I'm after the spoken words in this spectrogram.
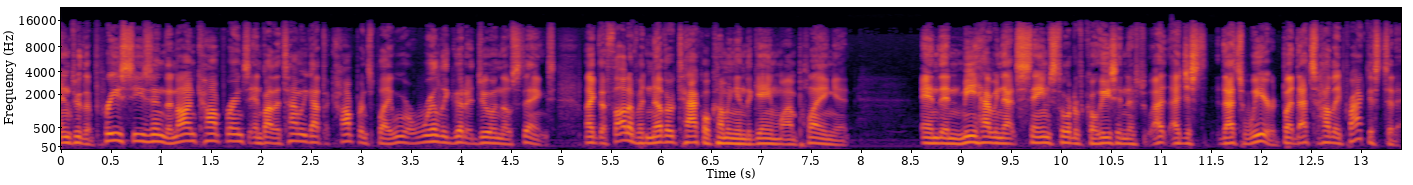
and through the preseason, the non-conference, and by the time we got to conference play, we were really good at doing those things. Like the thought of another tackle coming in the game while I'm playing it and then me having that same sort of cohesiveness I, I just that's weird but that's how they practice today.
